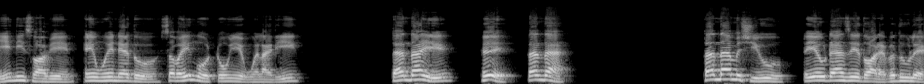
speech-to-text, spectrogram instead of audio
ရင်းနှီးစွာဖြင့်အိမ်ဝင်းထဲသို့စပိန်ကိုတွန်း၍ဝင်လိုက်သည်တန်တန်းရေဟေးတန်တန်းတန်တန်းမရှိဘူးတရုတ်တန်းစေးသွားတယ်ဘာလို့လဲ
